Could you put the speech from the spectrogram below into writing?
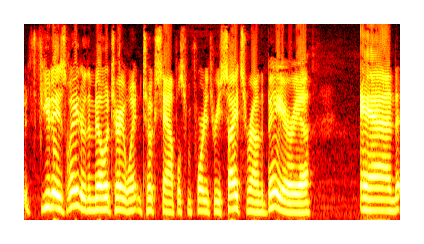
a few days later, the military went and took samples from 43 sites around the Bay Area and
